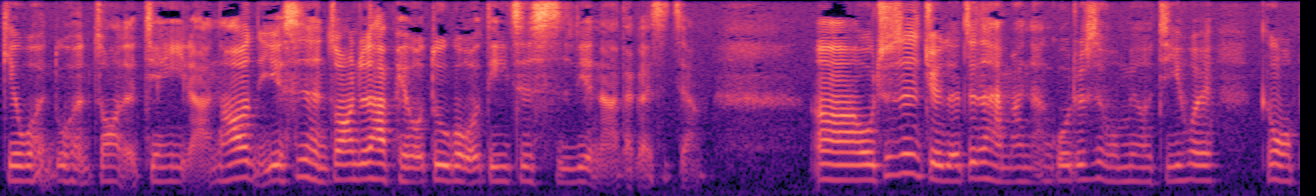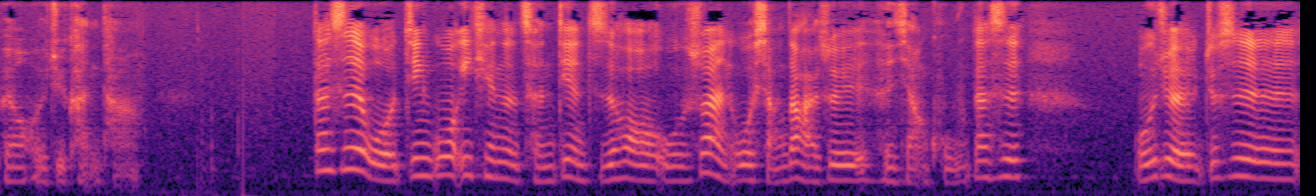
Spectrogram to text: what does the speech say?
给我很多很重要的建议啦。然后也是很重要，就是他陪我度过我第一次失恋啊，大概是这样。嗯，我就是觉得真的还蛮难过，就是我没有机会跟我朋友回去看他。但是我经过一天的沉淀之后，我算我想到还是会很想哭，但是我觉得就是，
